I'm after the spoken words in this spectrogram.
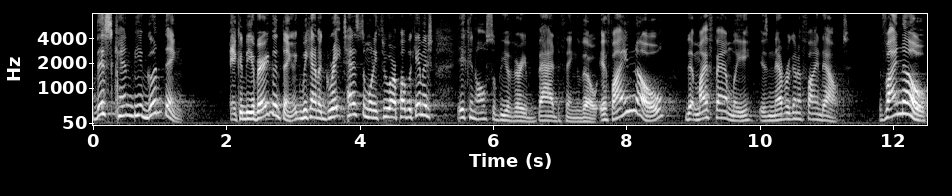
this can be a good thing. It can be a very good thing. We can have a great testimony through our public image. It can also be a very bad thing, though. If I know that my family is never going to find out, if I know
